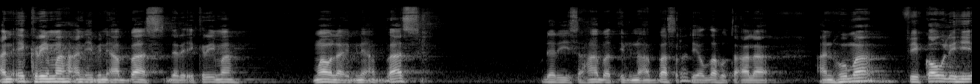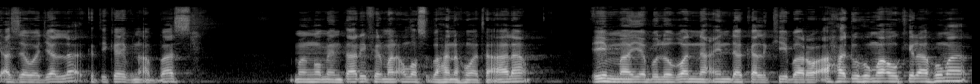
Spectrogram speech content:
an Ikrimah an Ibni Abbas dari Ikrimah Maula Ibni Abbas dari sahabat Ibnu Abbas radhiyallahu taala anhuma fi qaulihi azza wa jalla ketika Ibnu Abbas mengomentari firman Allah Subhanahu wa taala imma yablughanna indakal kibara ahaduhuma aw kilahuma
